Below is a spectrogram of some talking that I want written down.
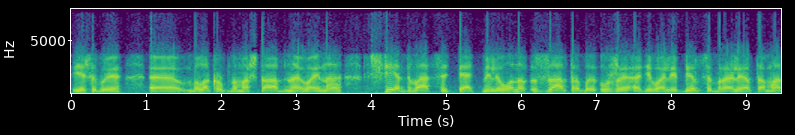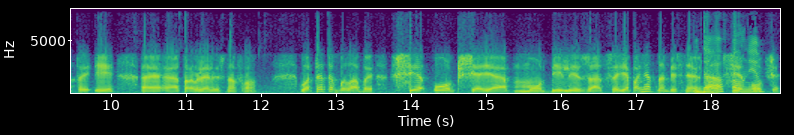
если бы э, была крупномасштабная война, все 25 миллионов завтра бы уже одевали берцы, брали автоматы и э, отправлялись на фронт. Вот это была бы всеобщая мобилизация. Я понятно объясняю? Да, да? вполне. Всеобщая.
